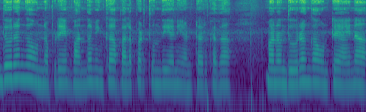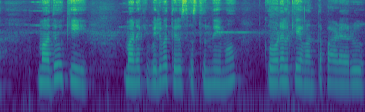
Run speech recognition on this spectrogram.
దూరంగా ఉన్నప్పుడే బంధం ఇంకా బలపడుతుంది అని అంటారు కదా. మనం దూరంగా ఉంటే ఆయన మధుకి మనకి విలువ తెలిసొస్తుందేమో? కోడలికే వంత పాడారు.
